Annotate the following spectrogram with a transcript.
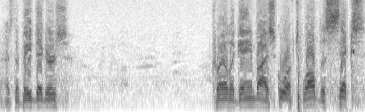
As the Beetdiggers trail the game by a score of 12 to 6.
